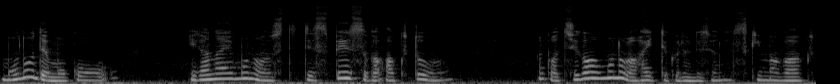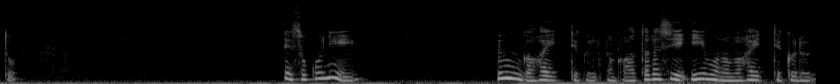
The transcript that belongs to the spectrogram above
物でもこういらないものを捨ててスペースが空くとなんか違うものが入ってくるんですよね。隙間が空くと。でそこに運が入ってくる。なんか新しいいいものが入ってくる。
